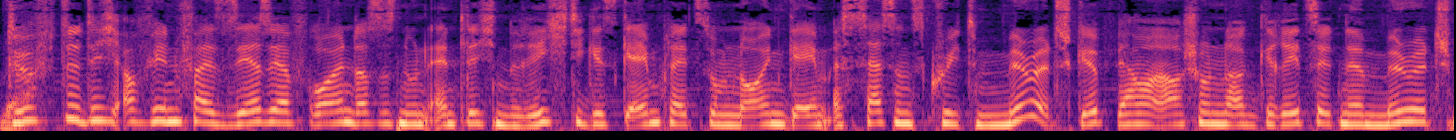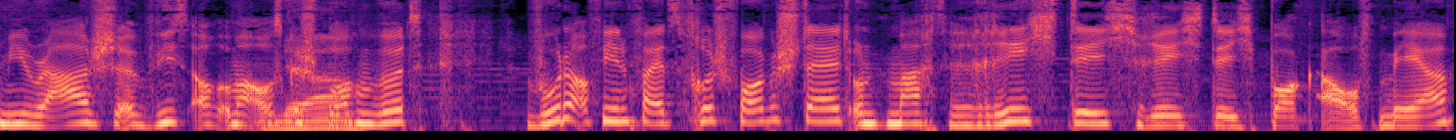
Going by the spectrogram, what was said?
Ja. Dürfte dich auf jeden Fall sehr, sehr freuen, dass es nun endlich ein richtiges Gameplay zum neuen Game Assassin's Creed Mirage gibt. Wir haben auch schon gerätselt, eine Mirage, Mirage, wie es auch immer ausgesprochen wird. Wurde auf jeden Fall jetzt frisch vorgestellt und macht richtig, richtig Bock auf mehr.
